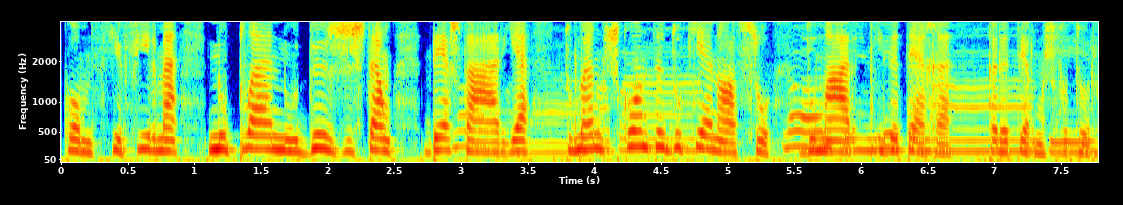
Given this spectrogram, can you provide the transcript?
Como se afirma no plano de gestão desta área, tomamos conta do que é nosso, do mar e da terra, para termos futuro.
